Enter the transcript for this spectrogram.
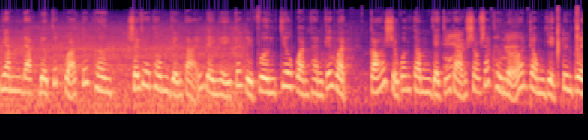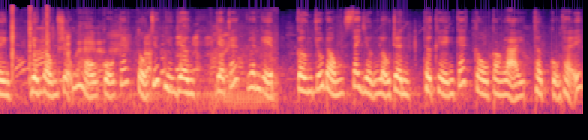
Nhằm đạt được kết quả tốt hơn, Sở Giao thông Vận tải đề nghị các địa phương chưa hoàn thành kế hoạch có sự quan tâm và chỉ đạo sâu sắc hơn nữa trong việc tuyên truyền, vận động sự ủng hộ của các tổ chức nhân dân và các doanh nghiệp cần chủ động xây dựng lộ trình thực hiện các cầu còn lại thật cụ thể.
